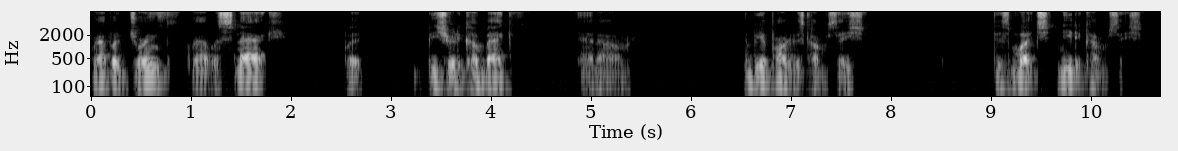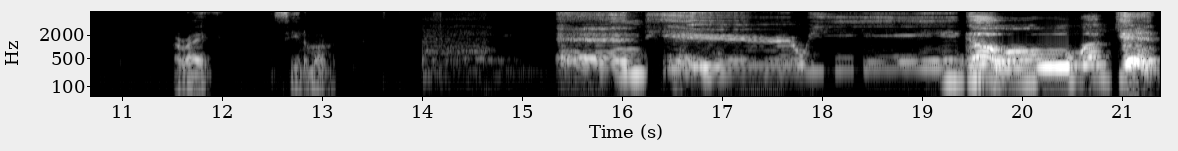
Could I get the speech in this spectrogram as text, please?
Grab a drink, grab a snack, but be sure to come back and um, and be a part of this conversation, this much needed conversation. All right, see you in a moment. And here we go again.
